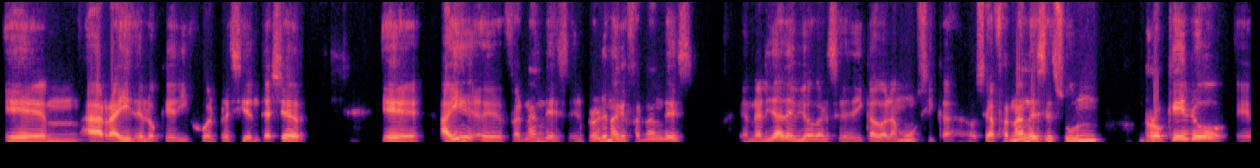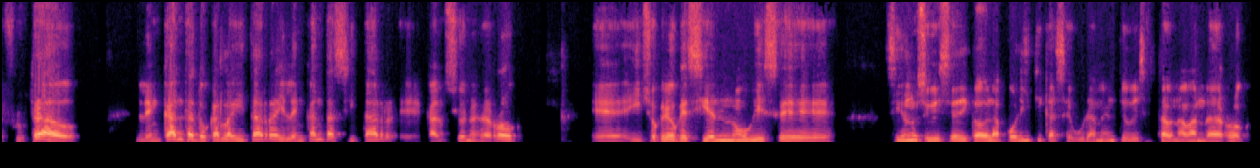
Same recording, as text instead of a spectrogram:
em, a raíz de lo que dijo el presidente ayer. Eh, ahí eh, Fernández, el problema es que Fernández en realidad debió haberse dedicado a la música, o sea, Fernández es un rockero frustrado, le encanta tocar la guitarra y le encanta citar canciones de rock, y yo creo que si él no hubiese si él no se hubiese dedicado a la política, seguramente hubiese estado en una banda de rock.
